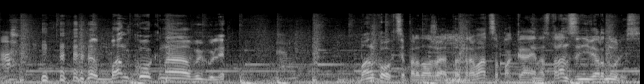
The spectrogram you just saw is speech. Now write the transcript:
А. Бангкок на выгуле. Да. Бангкокцы продолжают отрываться, пока иностранцы не вернулись.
